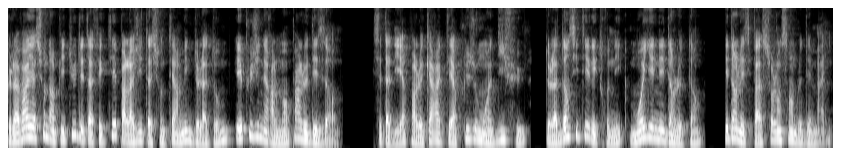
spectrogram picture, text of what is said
que la variation d'amplitude est affectée par l'agitation thermique de l'atome et plus généralement par le désordre, c'est-à-dire par le caractère plus ou moins diffus de la densité électronique moyennée dans le temps et dans l'espace sur l'ensemble des mailles.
